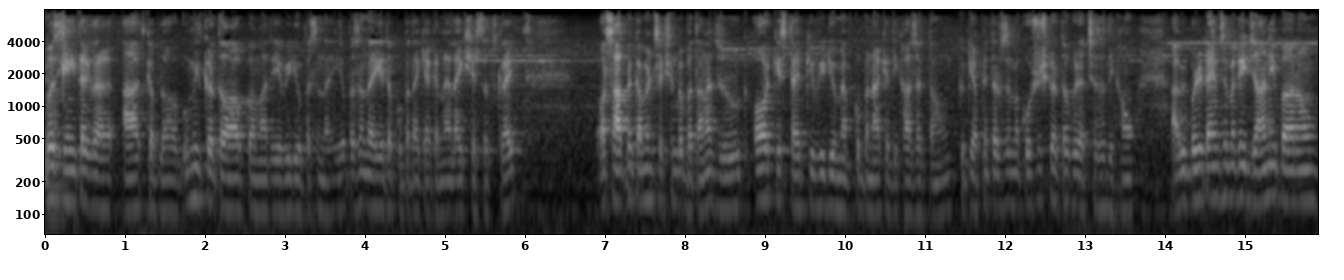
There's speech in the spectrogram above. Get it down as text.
बस यहीं तक था। आज का ब्लॉग। उम्मीद करता हूँ आपको हमारी ये वीडियो पसंद आई है। पसंद आई है तो आपको पता क्या करना है। लाइक शेयर सब्सक्राइब और साथ में कमेंट सेक्शन में बताना ज़रूर और किस टाइप की वीडियो मैं आपको बना के दिखा सकता हूँ। क्योंकि अपनी तरफ़ से मैं कोशिश करता हूँ कुछ अच्छे से दिखाऊँ। अभी बड़े टाइम से मैं कहीं जा नहीं पा रहा हूँ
